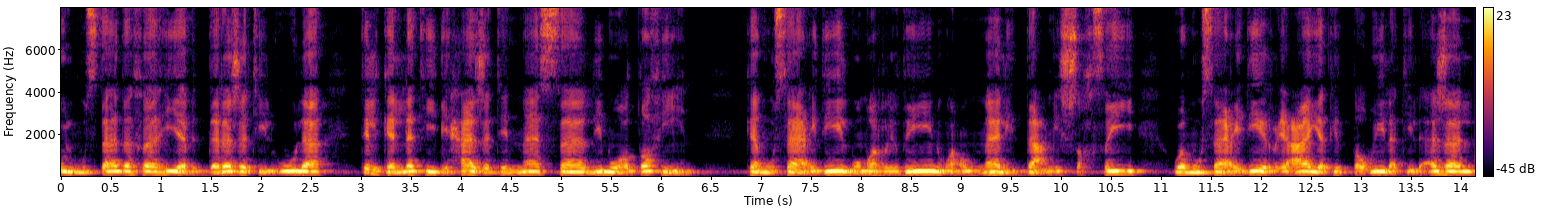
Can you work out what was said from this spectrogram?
المستهدفة هي بالدرجة الأولى تلك التي بحاجة ماسة لموظفين كمساعدي الممرضين وعمال الدعم الشخصي ومساعدي الرعاية الطويلة الأجل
